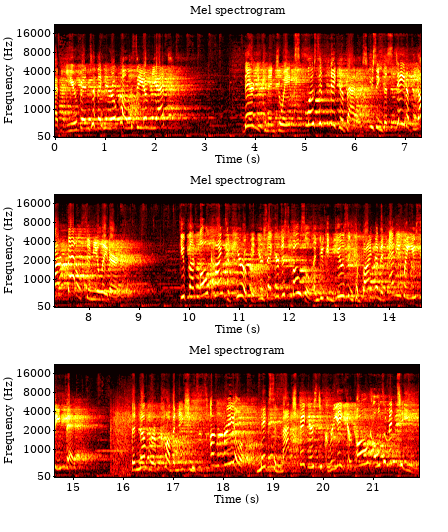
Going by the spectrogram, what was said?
Have you been to the Hero Coliseum yet? There you can enjoy explosive figure battles using the state-of-the-art battle simulator. You've got all kinds of hero figures at your disposal, and you can use and combine them in any way you see fit. The number of combinations is unreal! Mix and match figures to create your own ultimate team!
